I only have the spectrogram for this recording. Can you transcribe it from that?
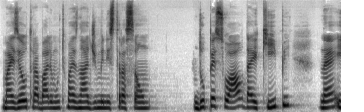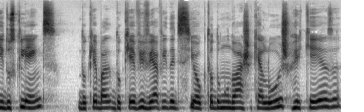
mas eu trabalho muito mais na administração do pessoal, da equipe né, e dos clientes, do que, do que viver a vida de CEO, que todo mundo acha que é luxo, riqueza,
